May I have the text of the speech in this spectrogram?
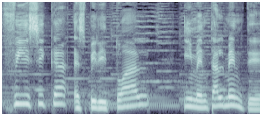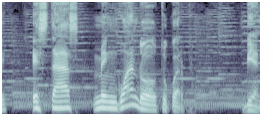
física, espiritual y mentalmente estás menguando tu cuerpo. Bien.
